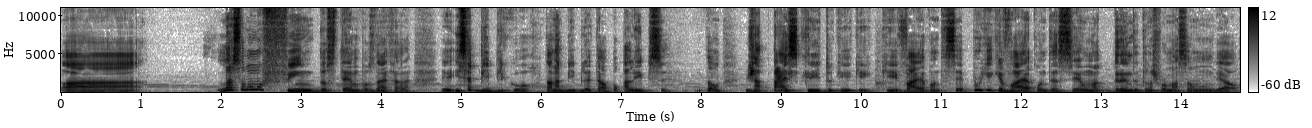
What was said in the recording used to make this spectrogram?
Ah, nós estamos no fim dos tempos, né, cara? Isso é bíblico, tá na Bíblia, tá o Apocalipse. Então, já está escrito que, que, que vai acontecer. Por que, que vai acontecer uma grande transformação mundial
